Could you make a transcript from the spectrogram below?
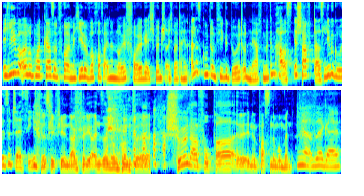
Ich liebe eure Podcasts und freue mich jede Woche auf eine neue Folge. Ich wünsche euch weiterhin alles Gute und viel Geduld und Nerven mit dem Haus. Ihr schafft das. Liebe Grüße, Jessie. Jessie, vielen Dank für die Einsendung und äh, schöner Fauxpas äh, in einem passenden Moment. Ja, sehr geil.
